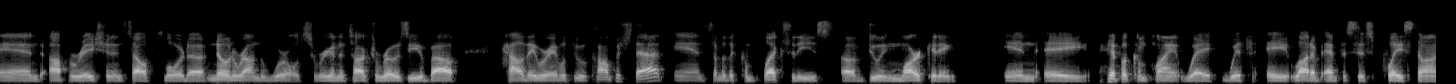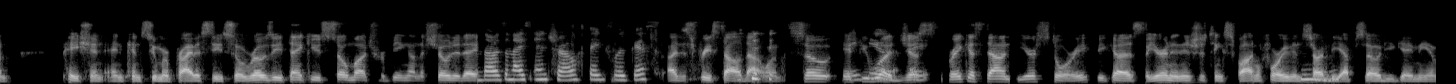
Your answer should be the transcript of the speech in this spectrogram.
and operation in South Florida, known around the world. So, we're going to talk to Rosie about how they were able to accomplish that and some of the complexities of doing marketing in a HIPAA compliant way with a lot of emphasis placed on patient and consumer privacy. So, Rosie, thank you so much for being on the show today. That was a nice intro. Thanks, Lucas. I just freestyled that one. So, if you, you, would just break us down your story because you're in an interesting spot. Before we even started mm-hmm. the episode, you gave me a,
